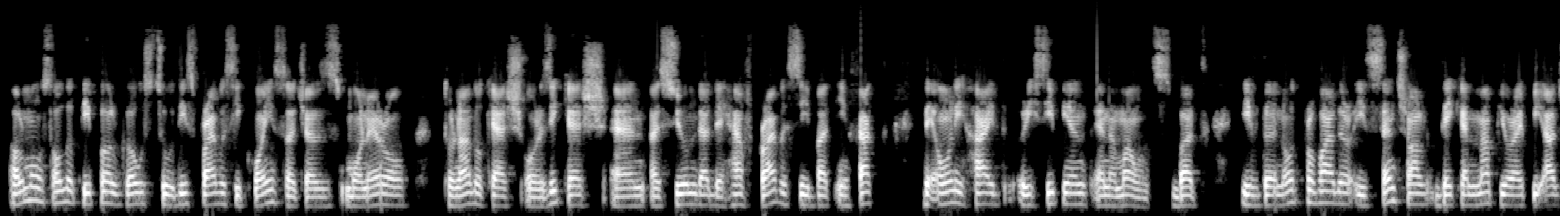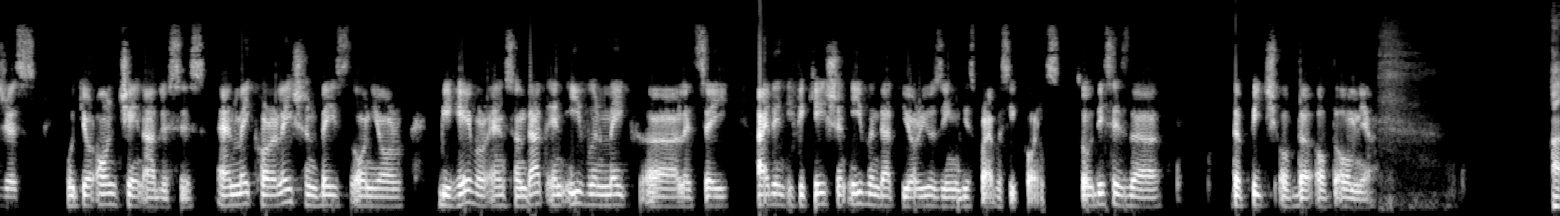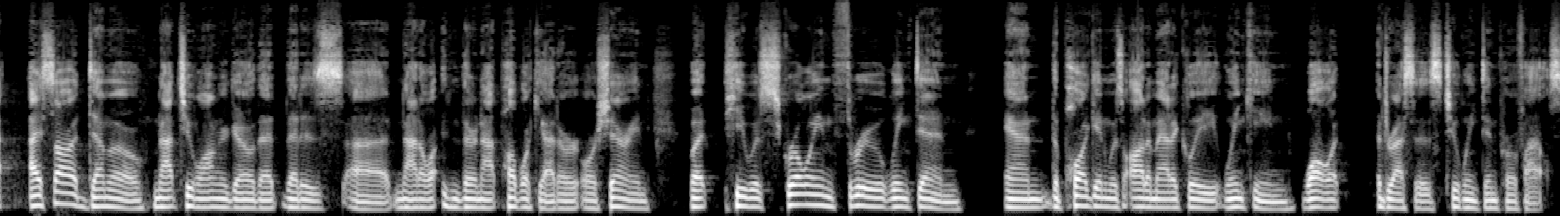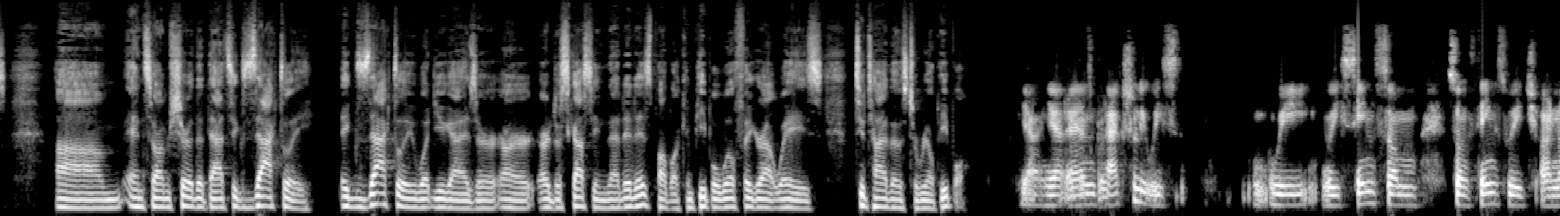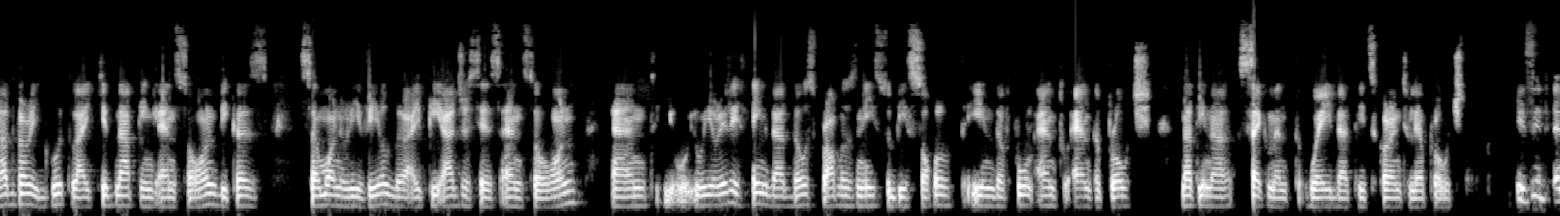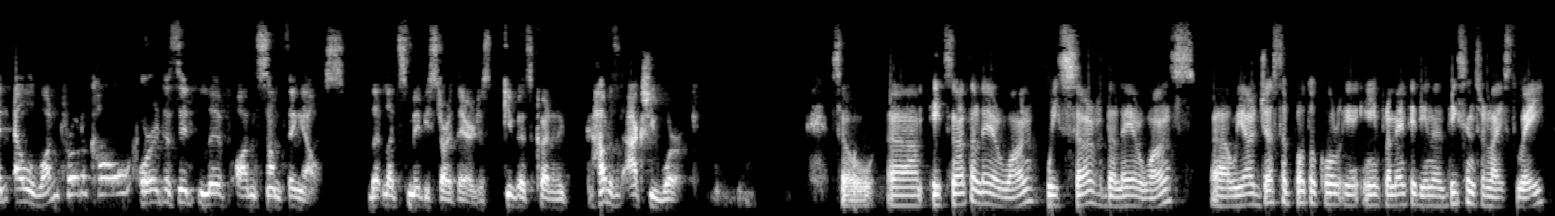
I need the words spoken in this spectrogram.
almost all the people goes to these privacy coins such as Monero, Tornado Cash, or Zcash and assume that they have privacy, but in fact they only hide recipient and amounts. But if the node provider is central, they can map your IP address with your on-chain addresses and make correlation based on your behavior and so on that, and even make, uh, let's say, identification even that you're using these privacy coins. So this is the the pitch of the of the Omnia. I, I saw a demo not too long ago that that is uh, not a, they're not public yet or or sharing, but he was scrolling through LinkedIn and the plugin was automatically linking wallet addresses to LinkedIn profiles. Um, and so I'm sure that that's exactly exactly what you guys are, are are discussing that it is public and people will figure out ways to tie those to real people yeah yeah, yeah and actually we we we seen some some things which are not very good like kidnapping and so on because someone revealed the ip addresses and so on and we really think that those problems needs to be solved in the full end-to-end approach not in a segment way that it's currently approached. Is it an l1 protocol or does it live on something else? Let, us maybe start there. Just give us credit how does it actually work so um, it's not a layer one we serve the layer ones uh, we are just a protocol I- implemented in a decentralized way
